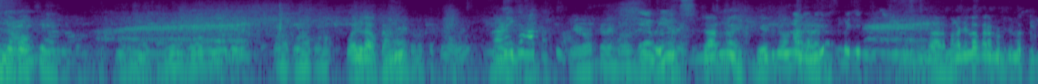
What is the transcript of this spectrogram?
તો હાથ પકડો. એ ભઈ ચાર નો દેડ તો ના ચાર મને જેટલો કરે બધું લખી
